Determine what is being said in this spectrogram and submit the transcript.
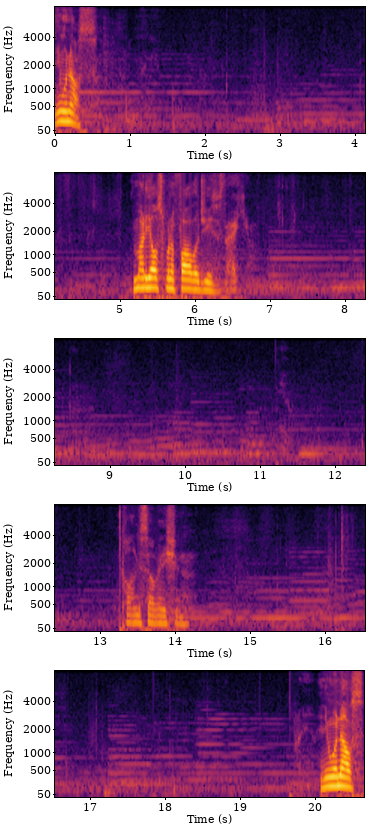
Anyone else? Anybody else want to follow Jesus? Thank you. Calling to salvation. Anyone else,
